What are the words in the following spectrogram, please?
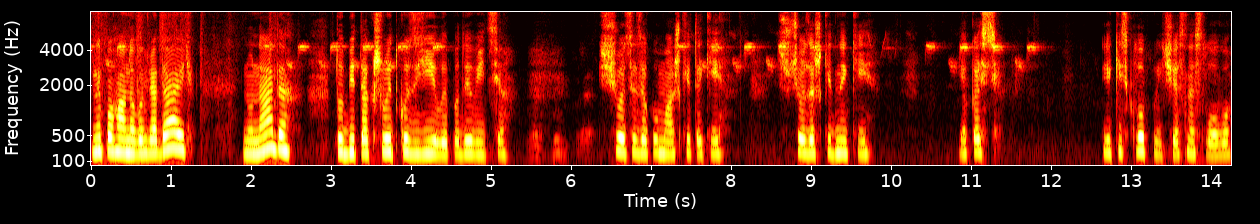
Непогано виглядають. Ну, надо. Тобі так швидко з'їли, подивіться. Що це за комашки такі? Що за шкідники? Якась якісь клопи, чесне слово.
